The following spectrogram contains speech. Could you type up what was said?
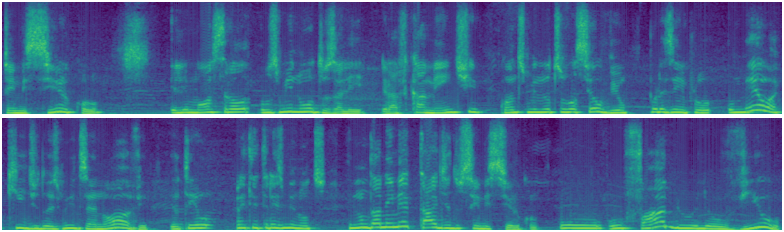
semicírculo, ele mostra os minutos ali, graficamente, quantos minutos você ouviu. Por exemplo, o meu aqui de 2019, eu tenho 43 minutos. E não dá nem metade do semicírculo. O, o Fábio, ele ouviu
